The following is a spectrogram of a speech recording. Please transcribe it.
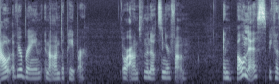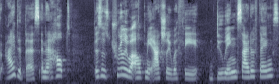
out of your brain and onto paper or onto the notes in your phone. And bonus, because I did this and it helped, this is truly what helped me actually with the doing side of things,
